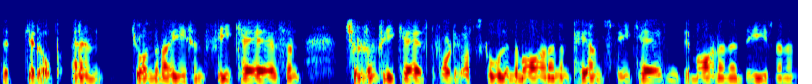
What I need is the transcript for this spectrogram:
that get up and during the night and feed calves and children feed calves before they go to school in the morning and parents feed calves in the morning and the evening and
